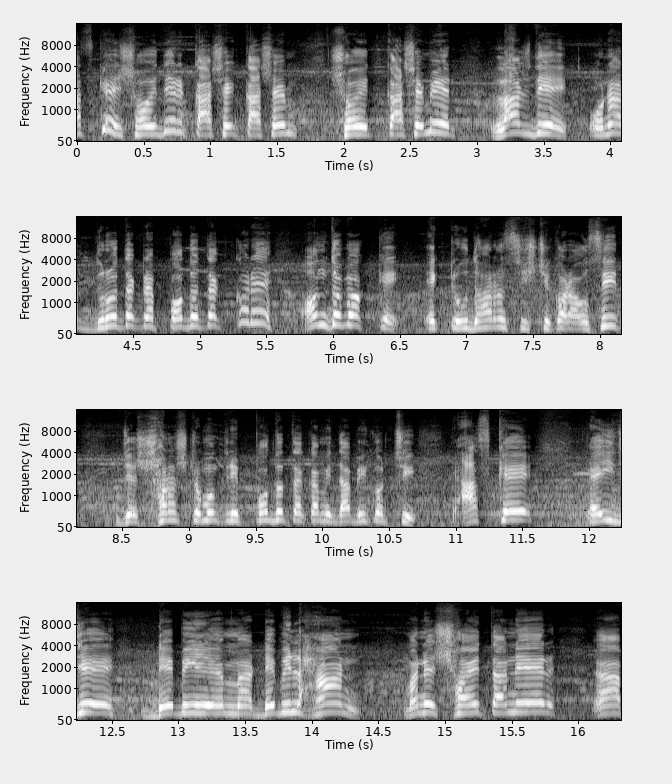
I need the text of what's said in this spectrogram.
আজকে শহীদের কাশে কাশেম শহীদ কাশেমের লাশ দিয়ে ওনার দ্রুত একটা পদত্যাগ করে অন্তপক্ষে একটি উদাহরণ সৃষ্টি করা উচিত যে স্বরাষ্ট্রমন্ত্রী পদত্যাগ আমি দাবি করছি। আজকে এই যে ডেবিল ডেভিল হান মানে শয়তানের আহ,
